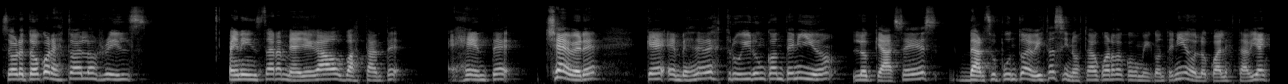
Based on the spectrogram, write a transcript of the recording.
Sobre todo con esto de los reels, en Instagram me ha llegado bastante gente chévere que en vez de destruir un contenido, lo que hace es dar su punto de vista si no está de acuerdo con mi contenido, lo cual está bien.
